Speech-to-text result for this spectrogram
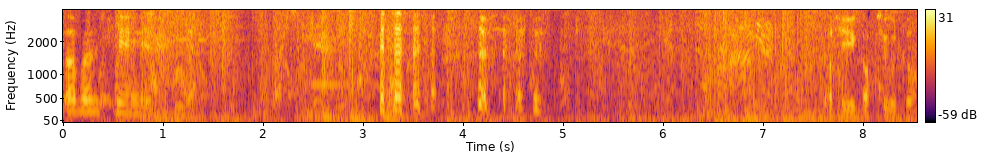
더블 킬 다시 깝치고 있어.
